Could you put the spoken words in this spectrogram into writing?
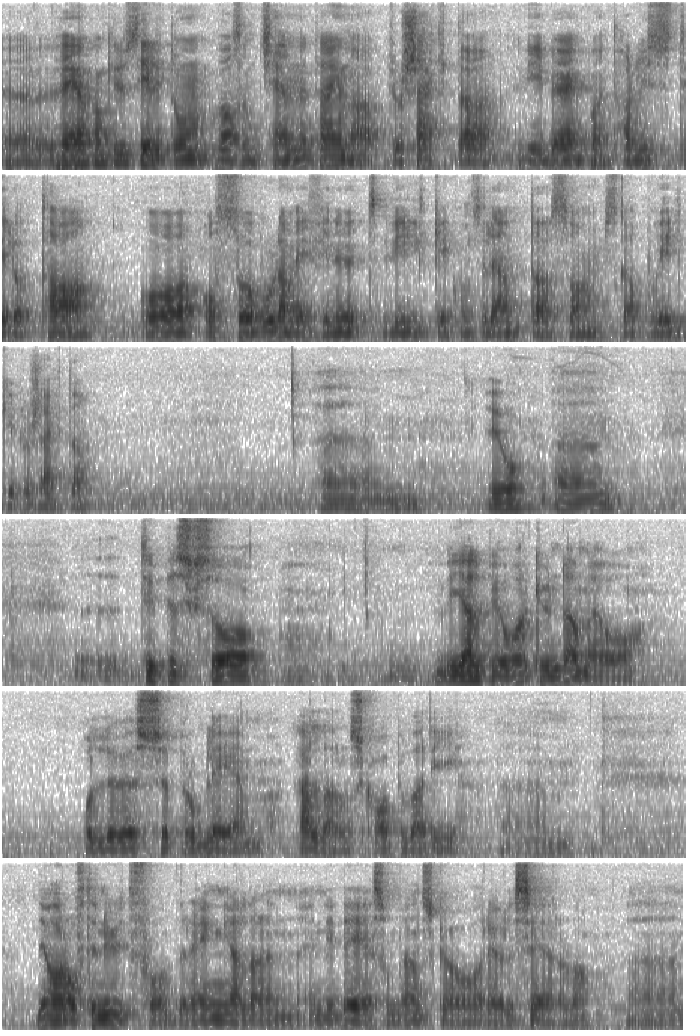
Uh, Vegard, kan ikke du si litt om hva som kjennetegner prosjekter vi i Bearing Point har lyst til å ta, og også hvordan vi finner ut hvilke konsulenter som skal på hvilke prosjekter? Um, jo, um, typisk så Vi hjelper jo våre kunder med å, å løse problem eller å skape verdi de har ofte en utfordring eller en, en idé som de ønsker å realisere. Eh,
